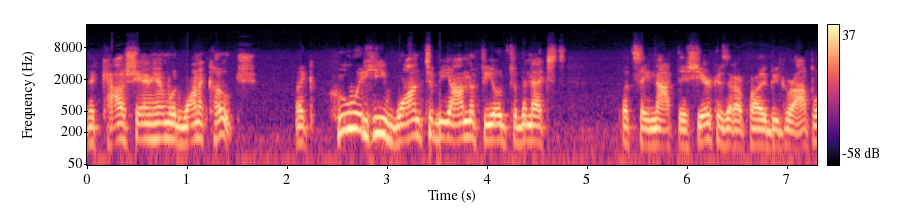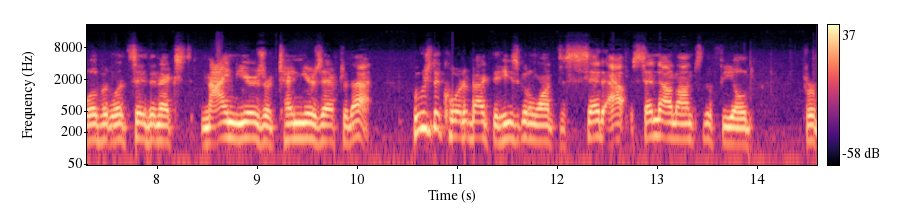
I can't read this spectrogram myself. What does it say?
that Kyle Shanahan would want to coach. Like, who would he want to be on the field for the next, let's say not this year, because that'll probably be Garoppolo, but let's say the next nine years or 10 years after that? Who's the quarterback that he's going to want to set out, send out onto the field for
